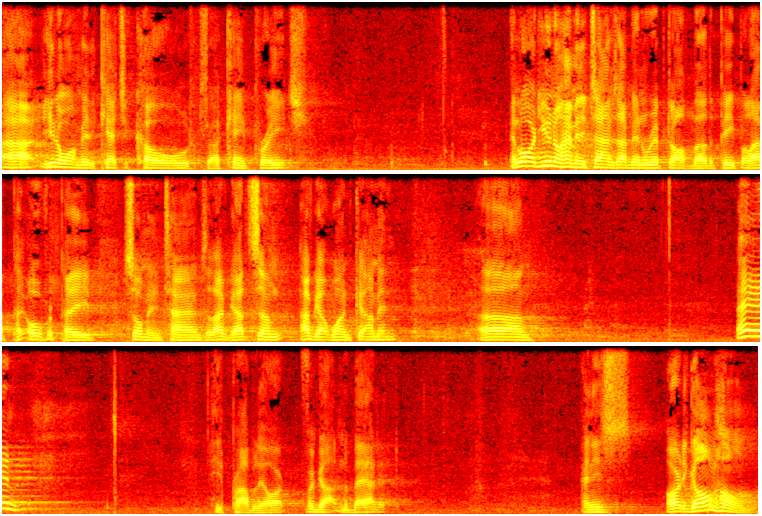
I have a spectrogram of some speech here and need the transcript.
Uh, you don't want me to catch a cold, so I can't preach. And Lord, you know how many times I've been ripped off by other people. I've overpaid so many times that I've got some. I've got one coming. Um, and he's probably forgotten about it. And he's already gone home.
